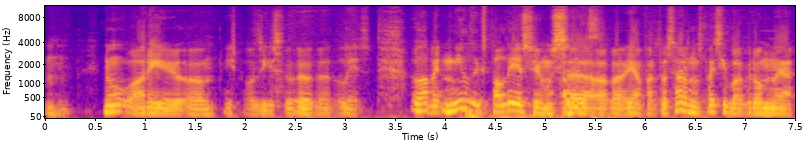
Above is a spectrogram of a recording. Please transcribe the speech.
Mm -hmm. Nu, arī uh, izpildīgas uh, lietas. Labi, milzīgs paldies jums uh, jā, par to сарану. Спасибо огромное.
